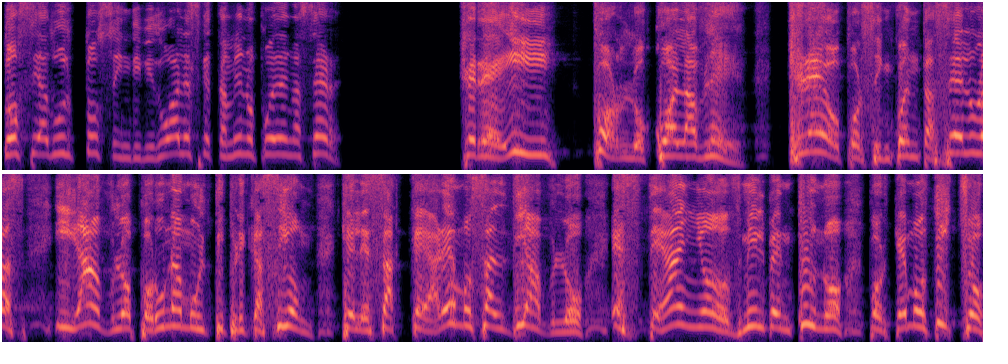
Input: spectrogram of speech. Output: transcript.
12 adultos individuales que también lo pueden hacer. Creí por lo cual hablé creo por 50 células y hablo por una multiplicación que le saquearemos al diablo este año 2021 porque hemos dicho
